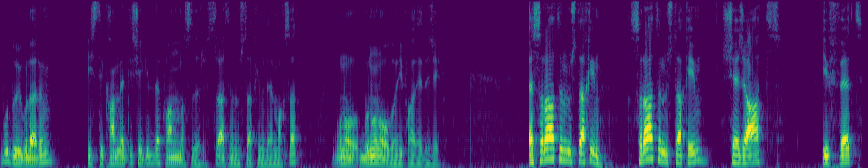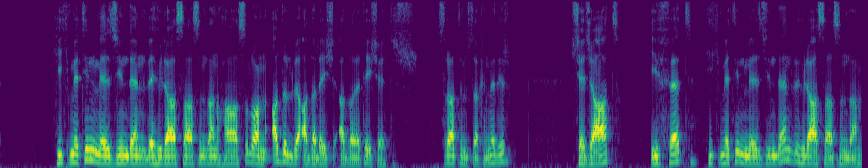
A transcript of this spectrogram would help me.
bu duyguların istikametli şekilde kullanılmasıdır. Sırat-ı müstakimden maksat bunu, bunun olduğunu ifade edecek. Esrat-ı müstakim. Sırat-ı müstakim, şecaat, iffet, hikmetin mezcinden ve hülasasından hasıl olan adıl ve adalete işarettir. Sırat-ı müstakim nedir? Şecaat, iffet, hikmetin mezcinden ve hülasasından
